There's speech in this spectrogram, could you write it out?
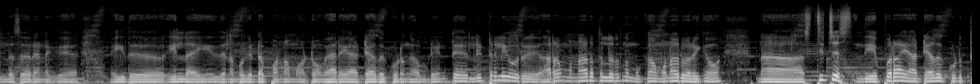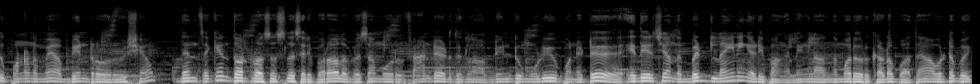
இல்லை சார் எனக்கு இது இல்லை இது நம்ம பண்ண மாட்டோம். வேறு யார்ட்டையாவது கொடுங்க அப்படின்ட்டு லிட்ரலி ஒரு அரை மணி நேரத்துலேருந்து முக்கால் மணி நேரம் வரைக்கும் நான் ஸ்டிச்சஸ் இந்த எப்பரா யார்ட்டையாவது கொடுத்து பண்ணணுமே அப்படின்ற ஒரு விஷயம் தென் செகண்ட் தாட் ப்ராசஸில் சரி பரவாயில்ல பேசாமல் ஒரு ஃபேண்டை எடுத்துக்கலாம் அப்படின்ட்டு முடிவு பண்ணிவிட்டு எதிர்த்து அந்த பெட் லைனிங் அடிப்பாங்க இல்லைங்களா? அந்த மாதிரி ஒரு கடை பார்த்தேன். அவர்கிட்ட போய்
